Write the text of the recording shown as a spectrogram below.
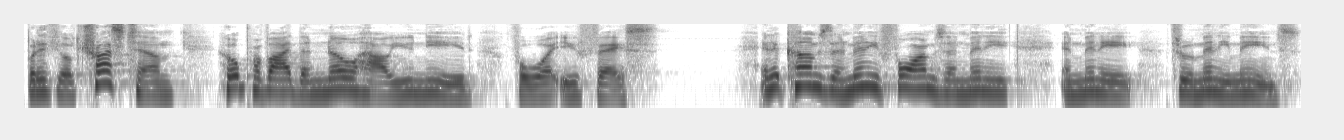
But if you'll trust Him, He'll provide the know how you need for what you face. And it comes in many forms and many, and many, through many means.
